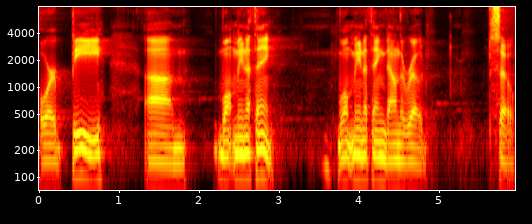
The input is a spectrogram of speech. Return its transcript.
or B, um, won't mean a thing. Won't mean a thing down the road. So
